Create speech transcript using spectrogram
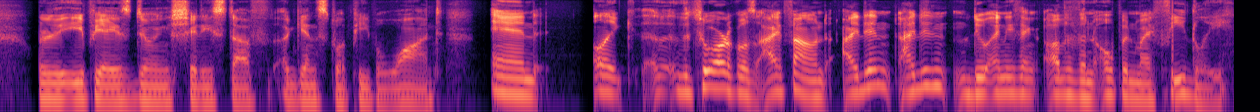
where the EPA is doing shitty stuff against what people want, and like uh, the two articles I found, I didn't I didn't do anything other than open my Feedly.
